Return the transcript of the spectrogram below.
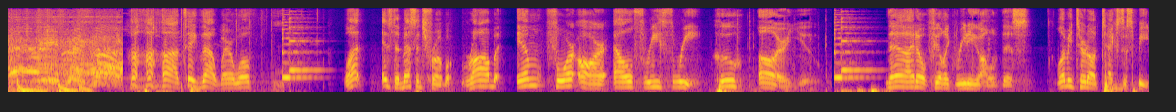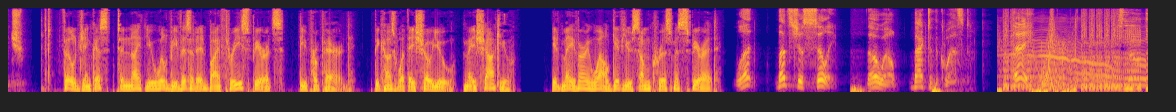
Merry Ha Take that, werewolf. What? It's the message from Rob M4RL33. Who are you? Nah, I don't feel like reading all of this. Let me turn on text to speech. Phil Jinkus, tonight you will be visited by three spirits. Be prepared, because what they show you may shock you. It may very well give you some Christmas spirit. What? That's just silly. Oh well, back to the quest. Hey! Oh,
